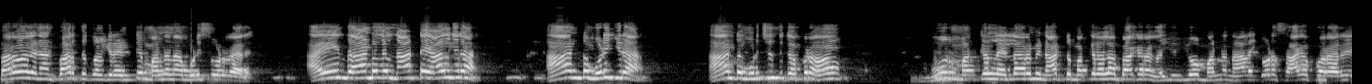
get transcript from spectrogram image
பரவாயில்ல நான் பார்த்துக் கொள்கிறேன்ட்டு மன்னனா முடிச்சு விடுறாரு. ஐந்து ஆண்டுகள் நாட்டை ஆள்கிறார். ஆண்டு முடிக்கிறார். ஆண்டு முடிச்சதுக்கு அப்புறம் ஊர் மக்கள் எல்லாருமே நாட்டு மக்கள் எல்லாம் பாக்குறாங்க. ஐயோ மன்னன் நாளைக்கோட சாக போறாரு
